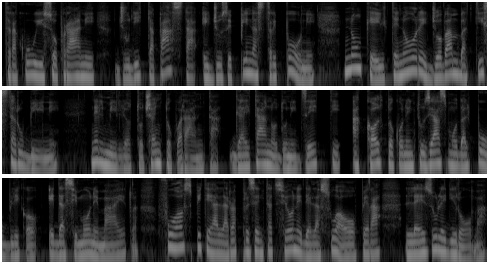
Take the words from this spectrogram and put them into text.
tra cui i soprani Giuditta Pasta e Giuseppina Strepponi, nonché il tenore Giovan Battista Rubini. Nel 1840 Gaetano Donizetti, accolto con entusiasmo dal pubblico e da Simone Mair, fu ospite alla rappresentazione della sua opera L'esule di Roma.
